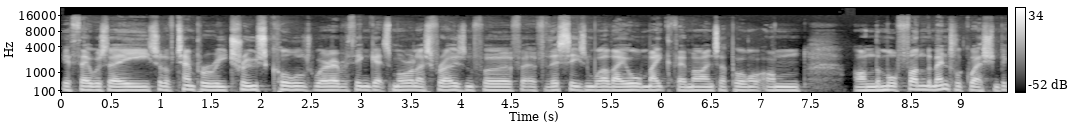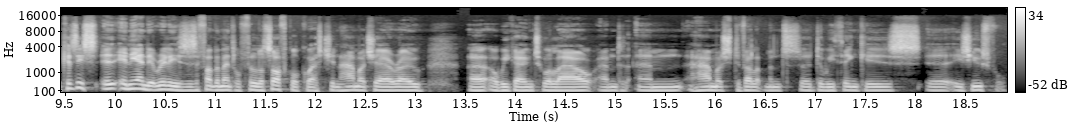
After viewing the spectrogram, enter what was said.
if there was a sort of temporary truce called where everything gets more or less frozen for, for, for this season while they all make their minds up on on the more fundamental question because it's in the end it really is a fundamental philosophical question how much aero uh, are we going to allow and um, how much development uh, do we think is uh, is useful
